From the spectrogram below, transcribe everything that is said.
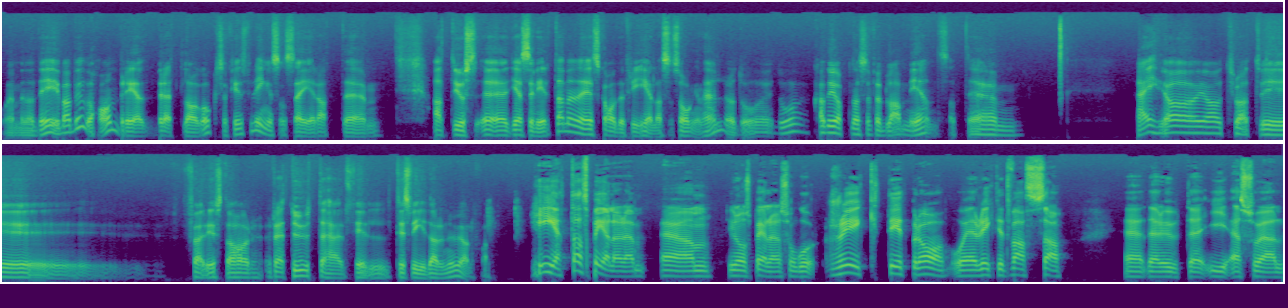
Och jag menar, det är, man behöver ha en bred, brett lag också. Det finns väl ingen som säger att, eh, att just eh, Jesse Virtanen är skadefri hela säsongen heller. Och då, då kan det öppna sig för Blam igen. Så att, eh, nej, jag, jag tror att vi Färjestad har rätt ut det här till, tills vidare nu i alla fall. Heta spelare, um, det är de spelare som går riktigt bra och är riktigt vassa eh, där ute i SHL.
